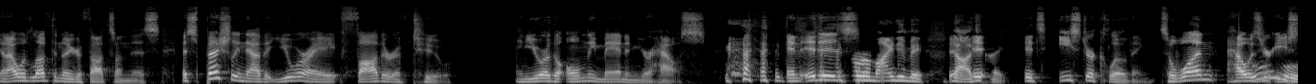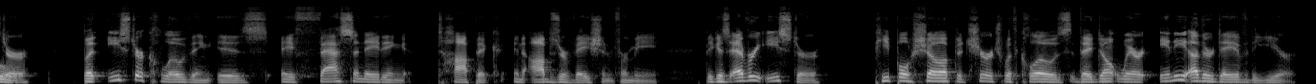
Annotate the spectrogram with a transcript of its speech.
and I would love to know your thoughts on this, especially now that you are a father of two, and you are the only man in your house. and it is reminding me. No, it's it, great. It's Easter clothing. So one, how was Ooh. your Easter? But Easter clothing is a fascinating topic and observation for me because every Easter, people show up to church with clothes they don't wear any other day of the year.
